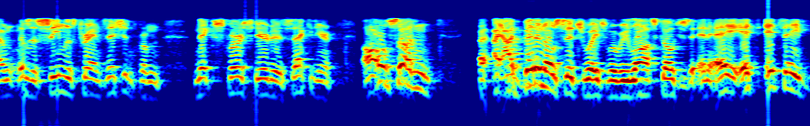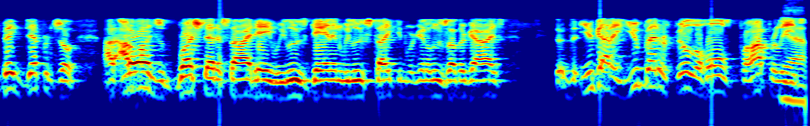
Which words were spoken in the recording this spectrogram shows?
And it was a seamless transition from Nick's first year to his second year. All of a sudden, I, I've been in those situations where we lost coaches, and hey, it, it's a big difference. So I, I don't want to just brush that aside. Hey, we lose Gannon, we lose Steichen, we're going to lose other guys. You got to, you better fill the holes properly yeah.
